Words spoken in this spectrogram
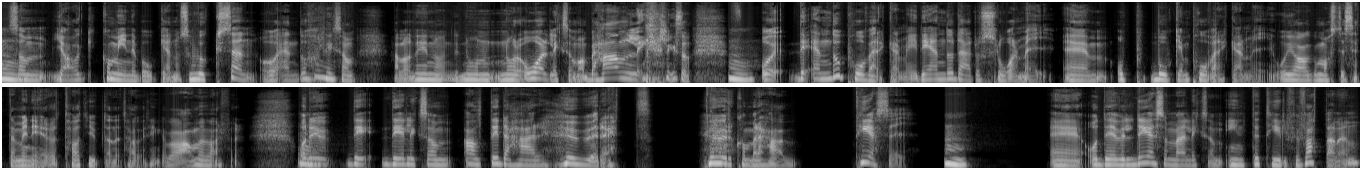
Mm. Som jag kom in i boken och som vuxen och ändå liksom, hallå, det är, no, det är no, några år liksom av behandling. Liksom. Mm. Och det ändå påverkar mig, det är ändå där det slår mig. Ehm, och boken påverkar mig. Och jag måste sätta mig ner och ta ett djupt andetag och tänka, ja, men varför? Och Mm. det, det, det är liksom alltid det här huret. Hur kommer det här te sig? Eh, och det är väl det som är liksom inte till författaren,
